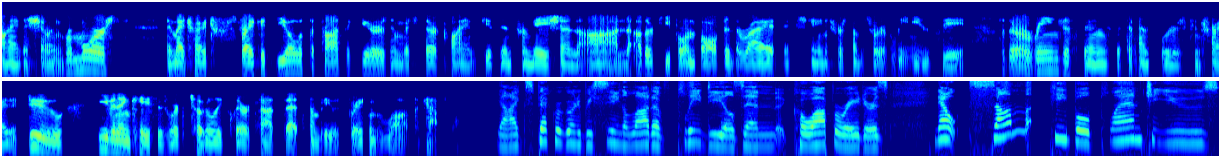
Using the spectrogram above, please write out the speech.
client is showing remorse. They might try to strike a deal with the prosecutors in which their client gives information on other people involved in the riot in exchange for some sort of leniency. So there are a range of things that defense lawyers can try to do, even in cases where it's totally clear cut that somebody was breaking the law at the Capitol. Yeah, I expect we're going to be seeing a lot of plea deals and cooperators. Now, some people plan to use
